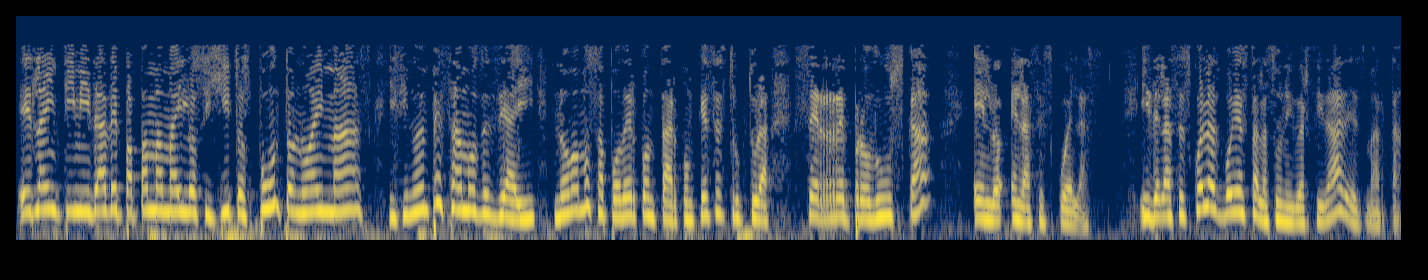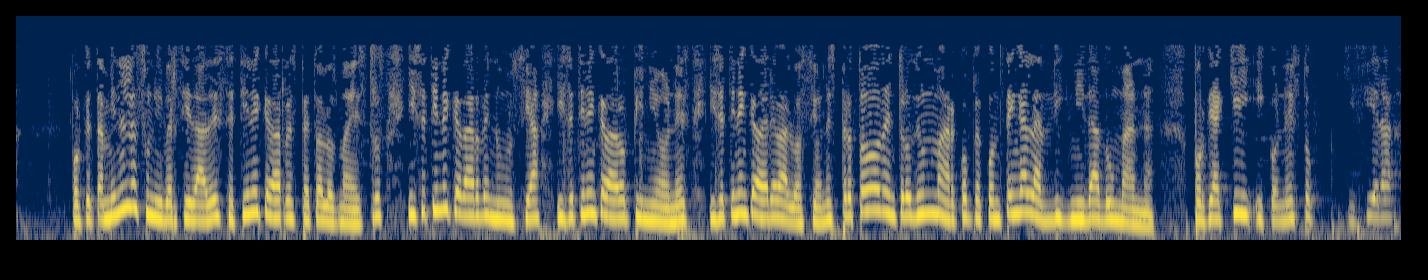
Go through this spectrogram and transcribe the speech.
Es la intimidad de papá, mamá y los hijitos, punto, no hay más. Y si no empezamos desde ahí, no vamos a poder contar con que esa estructura se reproduzca en, lo- en las escuelas. Y de las escuelas voy hasta las universidades, Marta. Porque también en las universidades se tiene que dar respeto a los maestros y se tiene que dar denuncia y se tienen que dar opiniones y se tienen que dar evaluaciones, pero todo dentro de un marco que contenga la dignidad humana. Porque aquí, y con esto quisiera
